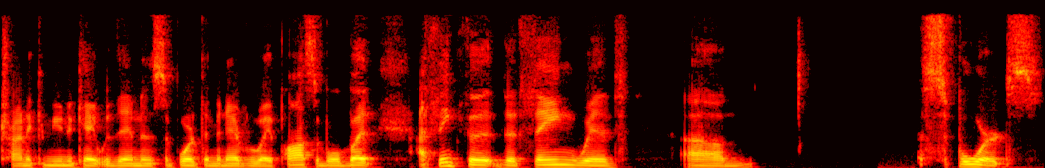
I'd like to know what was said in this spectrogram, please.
trying to communicate with them and support them in every way possible. But I think the the thing with um, sports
